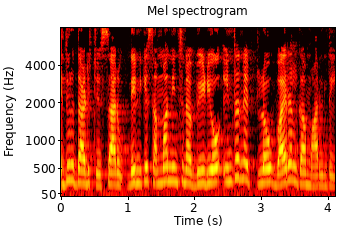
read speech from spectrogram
ఎదురుదాడి చేశారు. దీనికి సంబంధించిన వీడియో ఇంటర్నెట్లో వైరల్గా మారింది.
